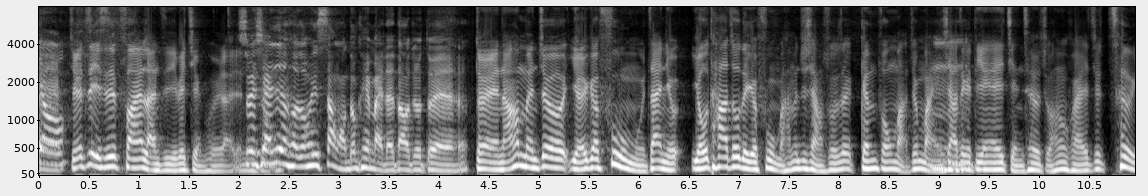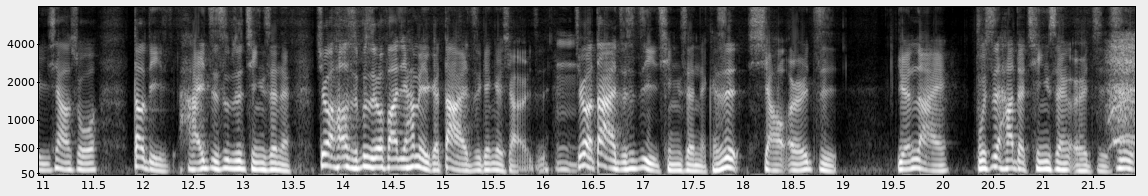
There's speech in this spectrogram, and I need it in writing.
有觉得自己是放在篮子里被捡回来的。所以现在任何东西上网都可以买得到，就对了。对，然后他们就有一个父母在犹犹他州的一个父母，他们就想说这跟风嘛，就买一下这个 DNA 检测组，他们回来就测一下说到底孩子是不是亲生的。结果好死不死又发现他们有一个大儿子跟一个小儿子，结果大儿子是自己亲生的，可是小儿子原来不是他的亲生儿子，是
